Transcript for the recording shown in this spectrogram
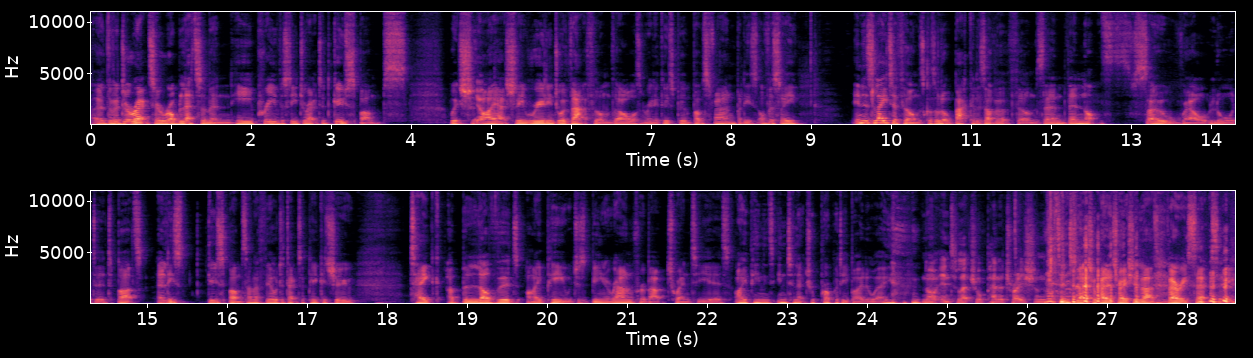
uh, the director, Rob Letterman, he previously directed Goosebumps, which Yep. I actually really enjoyed that film, though I wasn't really a Goosebumps fan. But he's obviously in his later films, because I look back at his other films, then they're not so well lauded, but at least Goosebumps and I Field Detective Pikachu take a beloved IP which has been around for about 20 years. IP means intellectual property, by the way. Not intellectual penetration. It's intellectual penetration, that's very sexy.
